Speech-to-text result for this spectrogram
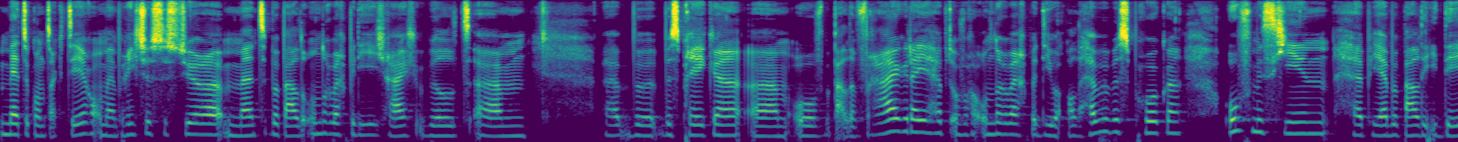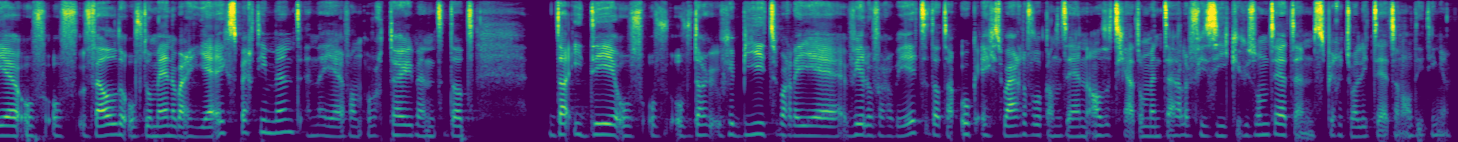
mij te contacteren, om mij berichtjes te sturen met bepaalde onderwerpen die je graag wilt um, uh, bespreken um, of bepaalde vragen die je hebt over onderwerpen die we al hebben besproken. Of misschien heb jij bepaalde ideeën of, of velden of domeinen waar jij expert in bent en dat jij van overtuigd bent dat dat idee of, of, of dat gebied waar jij veel over weet, dat dat ook echt waardevol kan zijn als het gaat om mentale, fysieke gezondheid en spiritualiteit en al die dingen.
